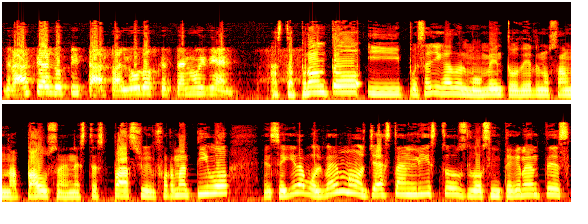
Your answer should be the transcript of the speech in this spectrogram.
Gracias, Lupita. Saludos, que estén muy bien. Hasta pronto y pues ha llegado el momento de irnos a una pausa en este espacio informativo. Enseguida volvemos, ya están listos los integrantes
